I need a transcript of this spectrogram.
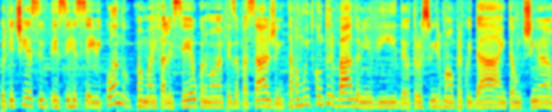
Porque tinha esse, esse receio. E quando mamãe faleceu, quando mamãe fez a passagem, estava muito conturbada a minha vida. Eu trouxe um irmão para cuidar, então tinha,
